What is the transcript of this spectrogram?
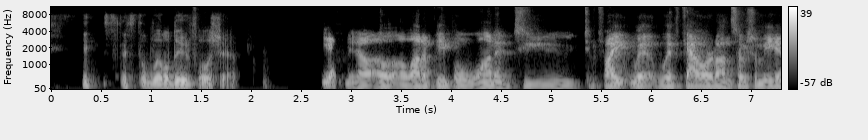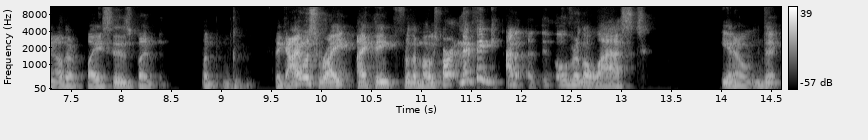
it's just a little dude full of shit. Yeah, you know, a, a, lot of people wanted to to fight with with Cowherd on social media and other places, but but the guy was right, I think, for the most part. And I think over the last, you know, the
